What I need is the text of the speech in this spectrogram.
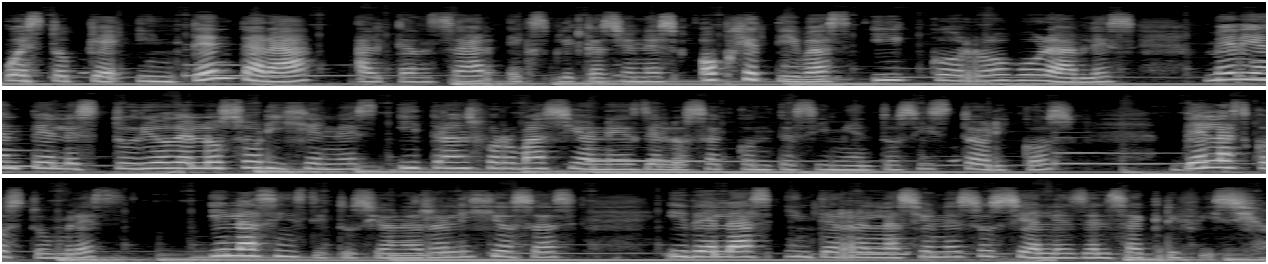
puesto que intentará alcanzar explicaciones objetivas y corroborables mediante el estudio de los orígenes y transformaciones de los acontecimientos históricos, de las costumbres y las instituciones religiosas y de las interrelaciones sociales del sacrificio.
